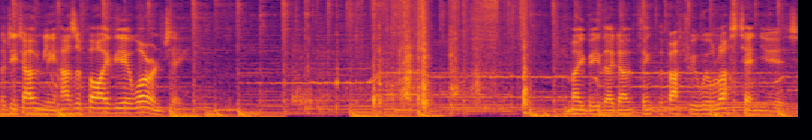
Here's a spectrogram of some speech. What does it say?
that it only has a 5 year warranty. Maybe they don't think the battery will last 10 years.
